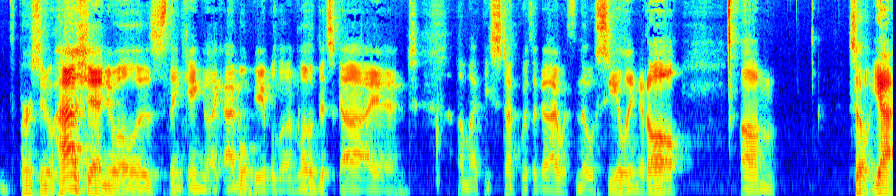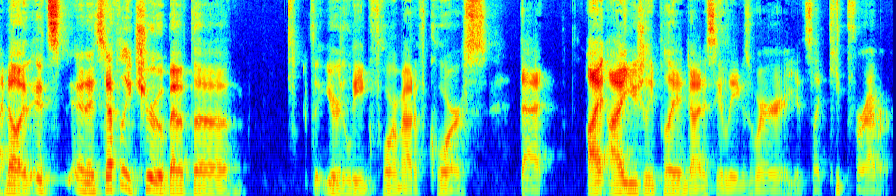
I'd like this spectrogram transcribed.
the person who has Schanuel is thinking like I won't be able to unload this guy and I might be stuck with a guy with no ceiling at all. Um, so yeah, no, it's and it's definitely true about the, the your league format, of course. That I I usually play in dynasty leagues where it's like keep forever.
